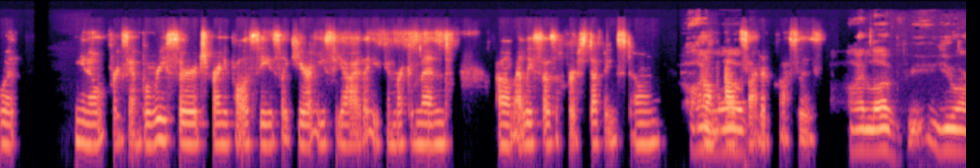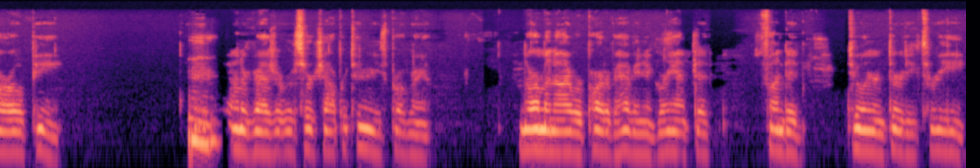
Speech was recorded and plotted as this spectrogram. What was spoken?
with, you know, for example, research or any policies like here at UCI that you can recommend, um, at least as a first stepping stone um, love outside of classes? I love UROP, Mhm. Undergraduate Research Opportunities Program. Norm and I were part of having a grant that funded 233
